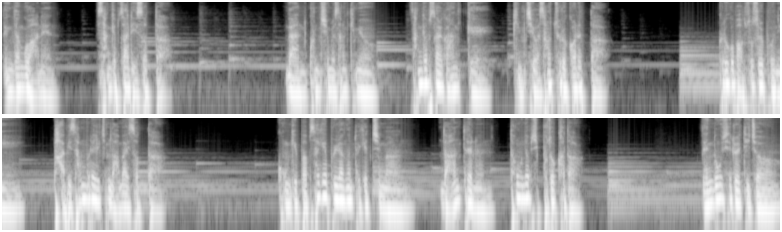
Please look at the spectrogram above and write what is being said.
냉장고 안엔 삼겹살이 있었다. 난 군침을 삼키며 삼겹살과 함께 김치와 상추를 꺼냈다. 그리고 밥솥을 보니 밥이 3분의 1쯤 남아 있었다. 공깃밥 3개 분량은 되겠지만 나한테는 터무니없이 부족하다. 냉동실을 뒤져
